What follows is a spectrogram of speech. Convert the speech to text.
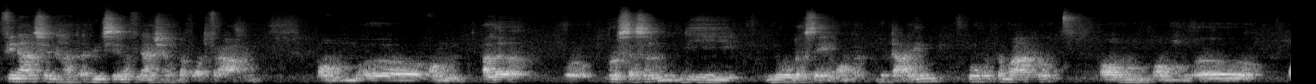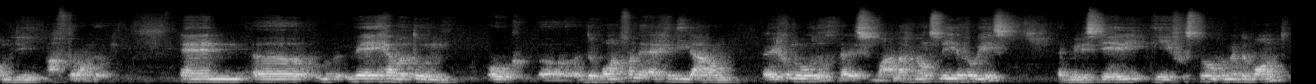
financiën had, het ministerie van Financiën had nog wat vragen om, om alle processen die nodig zijn om betaling mogelijk te maken, om, om, om die af te ronden. En wij hebben toen ook uh, de bond van de RGD daarom uitgenodigd. Dat is maandag bij ons leden geweest. Het ministerie heeft gesproken met de bond.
